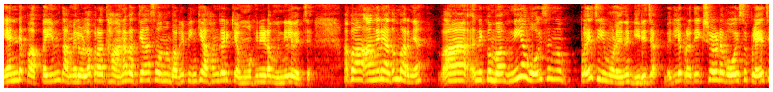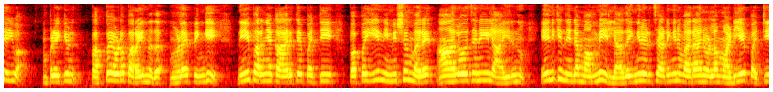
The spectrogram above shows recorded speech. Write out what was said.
എന്റെ പപ്പയും തമ്മിലുള്ള പ്രധാന വ്യത്യാസമെന്നും പറഞ്ഞ് പിങ്കി അഹങ്കരിക്കുക മോഹിനിയുടെ മുന്നിൽ വെച്ച്. അപ്പോൾ അങ്ങനെ അതും പറഞ്ഞ് നിൽക്കുമ്പോൾ നീ ആ വോയിസ് അങ്ങ് പ്ലേ ചെയ്യുമോളെ എന്ന് ഗിരിജ. വലിയ പ്രതീക്ഷയുടെ വോയിസ് പ്ലേ ചെയ്യുക അപ്പോഴേക്കും പപ്പ എവിടെ പറയുന്നത്? മോളെ പിങ്കി നീ പറഞ്ഞ കാര്യത്തെപ്പറ്റി പപ്പ ഈ നിമിഷം വരെ ആലോചനയിലായിരുന്നു. എനിക്ക് നിന്റെ മമ്മി ഇല്ലാതെ ഇങ്ങനെ ഒരു ചടങ്ങിന് വരാനുള്ള മടിയെ പറ്റി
